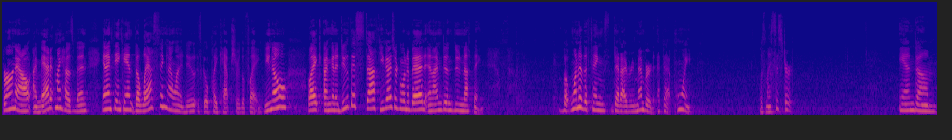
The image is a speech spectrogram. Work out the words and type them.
burnt out. I'm mad at my husband. And I'm thinking, the last thing I want to do is go play capture the flag. Do you know, like, I'm going to do this stuff. You guys are going to bed, and I'm going to do nothing. But one of the things that I remembered at that point was my sister and um,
